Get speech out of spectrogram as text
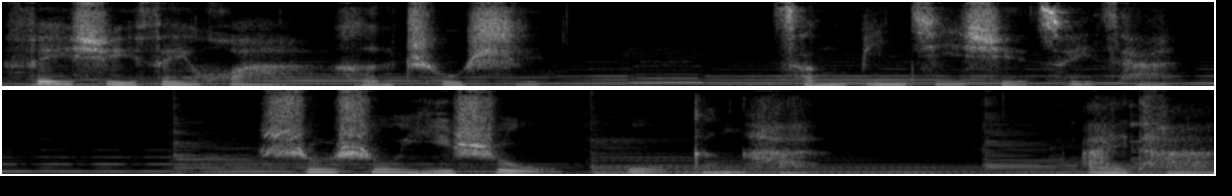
飞絮飞花何处是？层冰积雪摧残，疏疏一树五更寒。爱他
